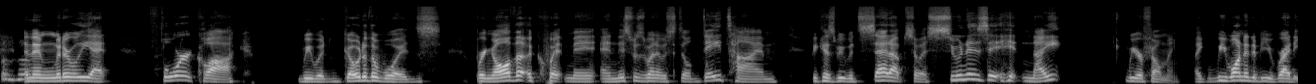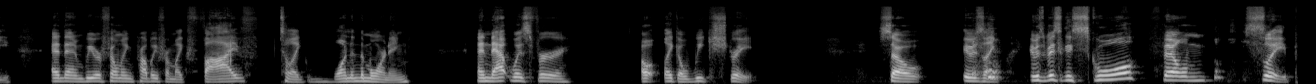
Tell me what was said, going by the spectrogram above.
Mhm. and then literally at four o'clock, we would go to the woods, bring all the equipment. And this was when it was still daytime because we would set up. So as soon as it hit night, we were filming. Like we wanted to be ready. And then we were filming probably from like five to like one in the morning. And that was for oh, like a week straight. So it was like, it was basically school, film, sleep.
